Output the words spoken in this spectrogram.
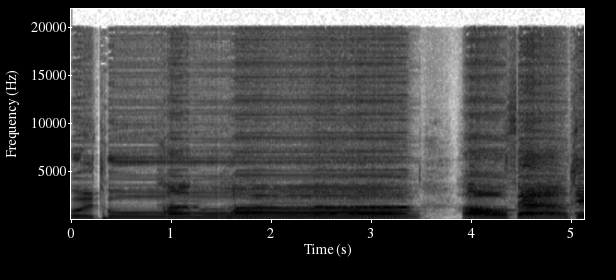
Kultur auf RTI.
